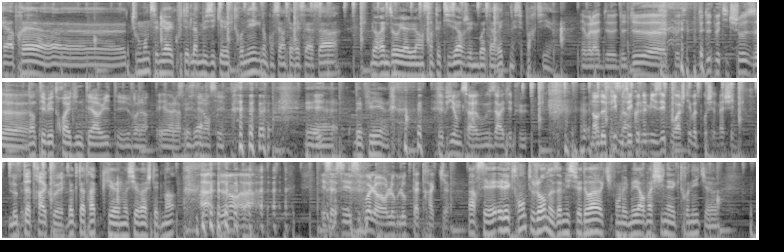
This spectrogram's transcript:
Et après, euh, tout le monde s'est mis à écouter de la musique électronique, donc on s'est intéressé à ça. Lorenzo, il a eu un synthétiseur, j'ai une boîte à rythme, et c'est parti. Et voilà, de, de deux, euh, petites, de deux petites choses. euh, D'un TB3 et d'une TR8 et voilà. et voilà. Ça. lancé. Et, Et- euh, depuis, Depuis, on ne vous arrêtez plus. Non, depuis, vous économisez pour acheter votre prochaine machine. L'Octatrack, ouais. l'Octatrack que monsieur va acheter demain. Ah, demain ah. Et ça, c'est c'est quoi leur- l'o- l'Octatrack Alors c'est Electron, toujours nos amis suédois qui font les meilleures machines électroniques euh,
